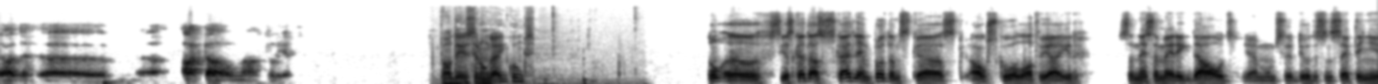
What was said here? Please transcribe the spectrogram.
tāda uh, attālināta lieta. Paldies, Rungaņkungs! Nu, ja skatās uz skaitļiem, protams, ka augstskola Latvijā ir nesamērīgi daudz. Ja, mums ir 27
